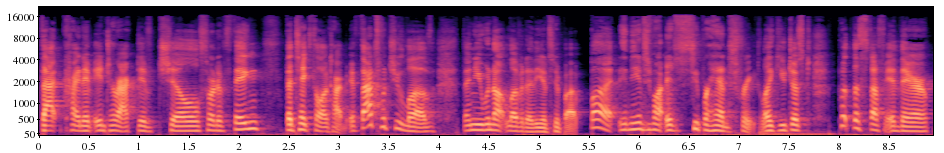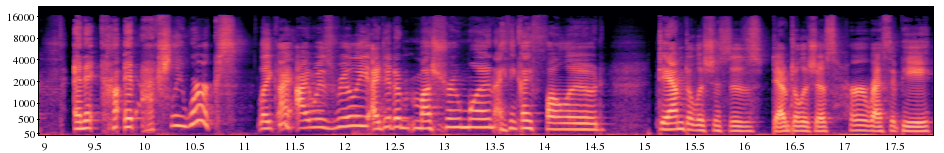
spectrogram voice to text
that kind of interactive chill sort of thing that takes a long time. If that's what you love then you would not love it in the instant pot but in the instant pot it's super hands free like you just put the stuff in there and it it actually works like I, I was really i did a mushroom one i think i followed Damn Delicious's Damn Delicious her recipe,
